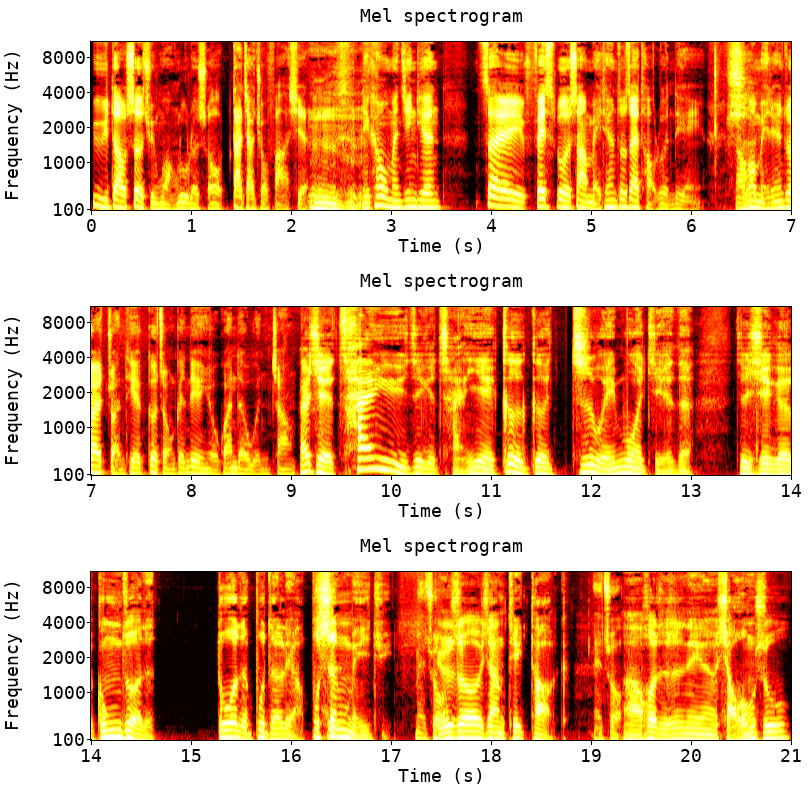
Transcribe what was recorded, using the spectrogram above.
遇到社群网络的时候，大家就发现，嗯哼，你看我们今天在 Facebook 上每天都在讨论电影，然后每天都在转贴各种跟电影有关的文章，而且参与这个产业各个枝微末节的。这些个工作的多的不得了，不胜枚举。没错，比如说像 TikTok，没错啊，或者是那个小红书，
